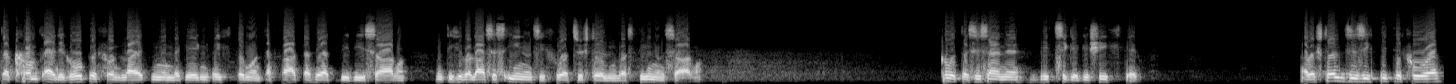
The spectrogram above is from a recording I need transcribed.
Da kommt eine Gruppe von Leuten in der Gegenrichtung und der Vater hört, wie die sagen, und ich überlasse es ihnen, sich vorzustellen, was die ihnen sagen. Gut, das ist eine witzige Geschichte. Aber stellen Sie sich bitte vor,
